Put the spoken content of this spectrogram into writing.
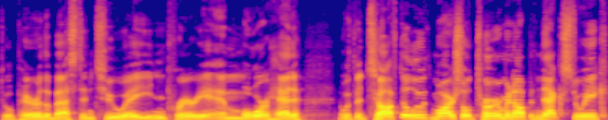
to a pair of the best in 2A, Eden Prairie and Moorhead. And with the tough Duluth Marshall tournament up next week,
